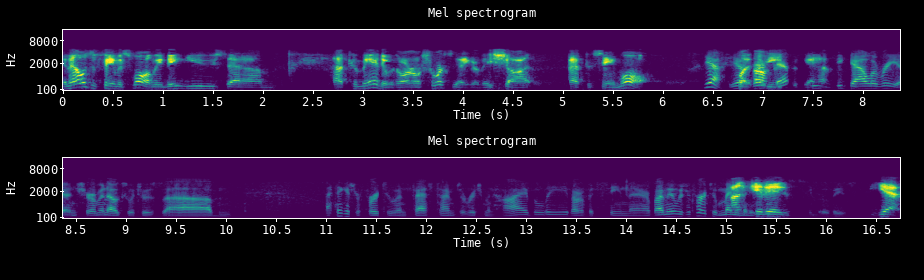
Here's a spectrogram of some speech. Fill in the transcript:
and that was a famous mall. I mean, they used um, uh, Commando with Arnold Schwarzenegger. They shot at the same mall. Yeah, yeah. But oh, the- yeah, the, yeah. the Galleria in Sherman Oaks, which was, um, I think it's referred to in Fast Times at Ridgemont High, I believe. I don't know if it's seen there, but I mean, it was referred to in many, Uh, many it is. movies. Yes,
